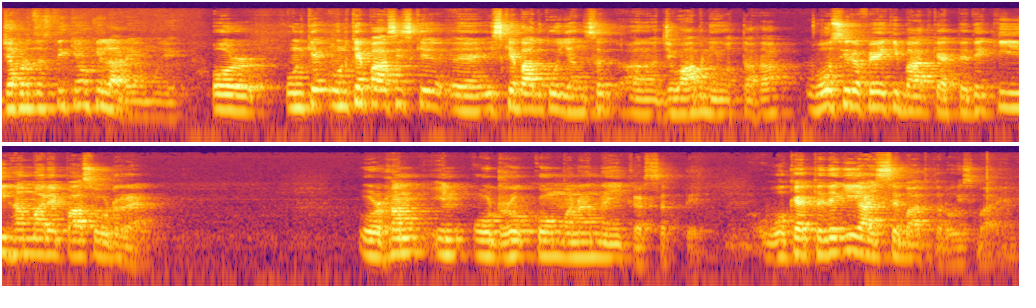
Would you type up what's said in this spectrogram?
ज़बरदस्ती क्यों खिला रहे हो मुझे? और उनके उनके पास इसके इसके बाद कोई आंसर जवाब नहीं होता था। वो सिर्फ़ एक ही बात कहते थे कि हमारे पास ऑर्डर है। और हम इन ऑर्डरों को मना नहीं कर सकते। वो कहते थे कि आज से बात करो इस बारे में।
